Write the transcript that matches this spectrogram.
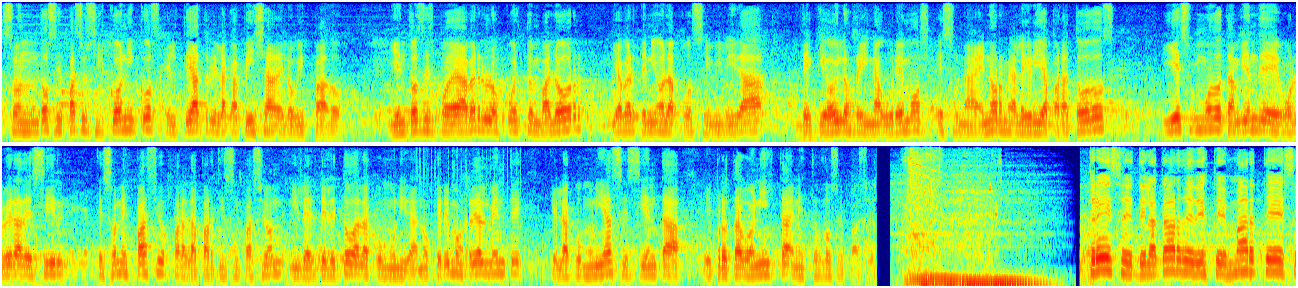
son dos espacios icónicos, el teatro y la capilla del obispado. Y entonces poder haberlos puesto en valor y haber tenido la posibilidad de que hoy los reinauguremos es una enorme alegría para todos y es un modo también de volver a decir que son espacios para la participación y de toda la comunidad. ¿no? Queremos realmente que la comunidad se sienta eh, protagonista en estos dos espacios. 3 de la tarde de este martes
